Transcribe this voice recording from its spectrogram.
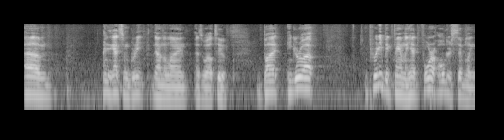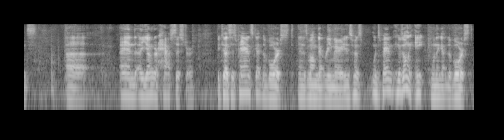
Um, and he's got some Greek down the line as well too. But he grew up pretty big family. He had four older siblings uh, and a younger half sister because his parents got divorced and his mom got remarried. And his, when his parents, he was only eight when they got divorced,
